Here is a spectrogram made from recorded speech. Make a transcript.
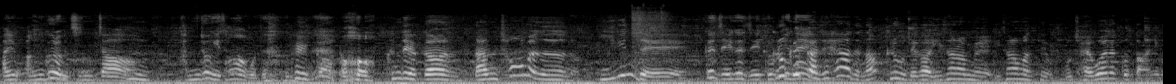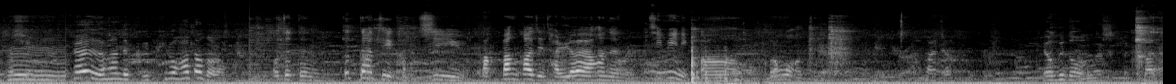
아니 안 그러면 진짜 응. 감정이 상하거든 그러니까 어 근데 약간 나는 처음에는 일인데 그지 그지 그렇긴 그렇게까지 해야 되나? 그리고 내가 이 사람을 이 사람한테 뭐 잘 보여야 될 것도 아니고 사실 음. 해야 되나 하는데 그게 필요하다더라고 해. 어쨌든 끝까지 같이 막방까지 달려야 하는 팀이니까 그런 것 같아. 맞아. 여기도 맞아.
